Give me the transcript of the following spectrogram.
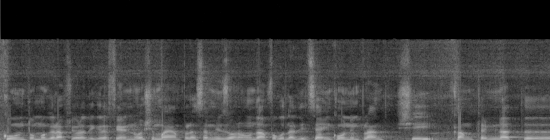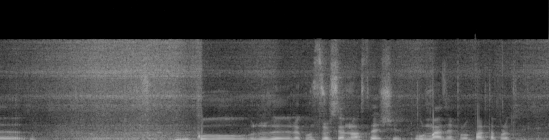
cu un tomograf și o radiografie nouă și mai amplasăm în zona unde am făcut adiția, încă un implant și am terminat uh, cu reconstrucția noastră și urmează partea protetică.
